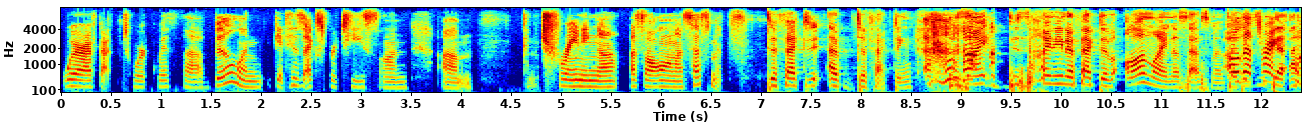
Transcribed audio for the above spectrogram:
where I've gotten to work with uh, Bill and get his expertise on um, kind of training uh, us all on assessments. Defect, uh, defecting, Design, designing effective online assessments. Oh, that's right. Said, I,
